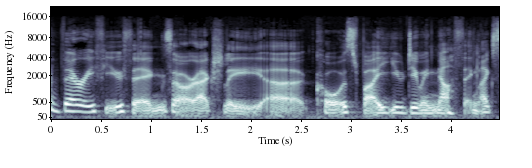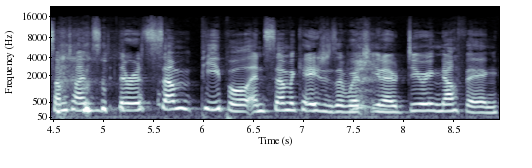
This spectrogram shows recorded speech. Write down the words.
very few things are actually uh, caused by you doing nothing. Like sometimes there are some people and some occasions in which you know doing nothing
